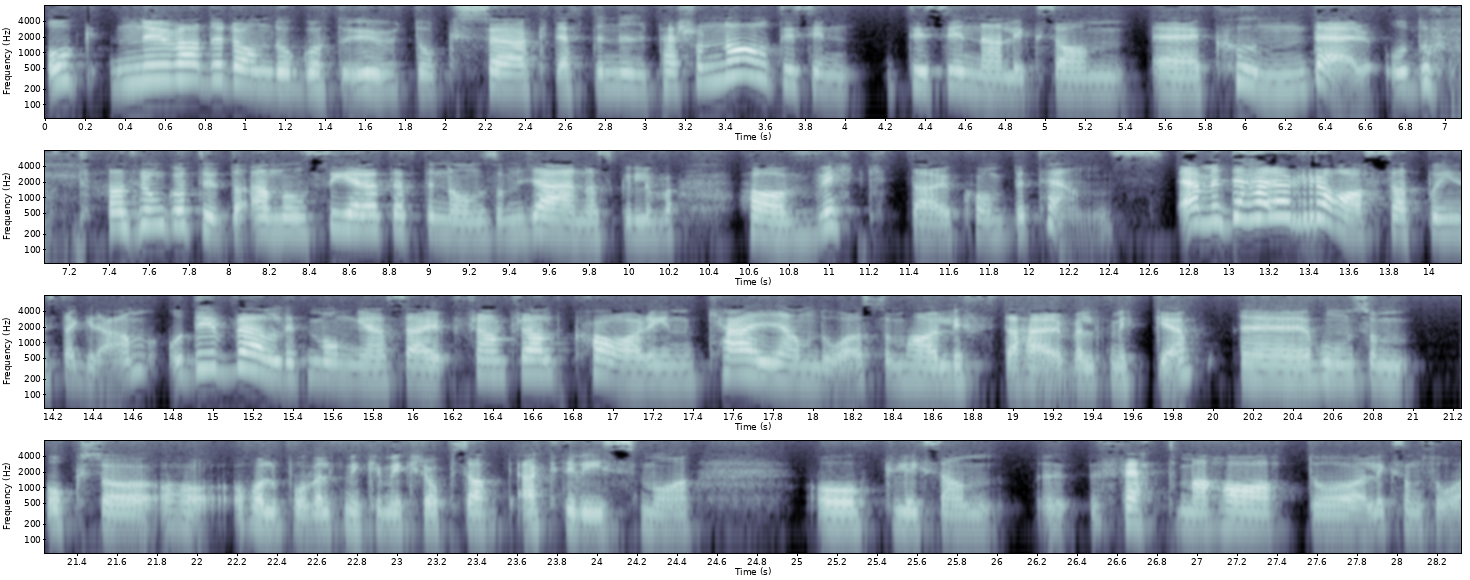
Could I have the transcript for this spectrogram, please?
Och nu hade de då gått ut och sökt efter ny personal till, sin, till sina liksom, eh, kunder och då hade de gått ut och annonserat efter någon som gärna skulle ha väktarkompetens. Ja, men det här har rasat på Instagram och det är väldigt många, så här, framförallt Karin Kajan då som har lyft det här väldigt mycket. Eh, hon som också håller på väldigt mycket med kroppsaktivism och och liksom eh, fetmahat och liksom så.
